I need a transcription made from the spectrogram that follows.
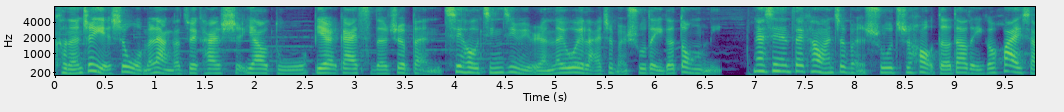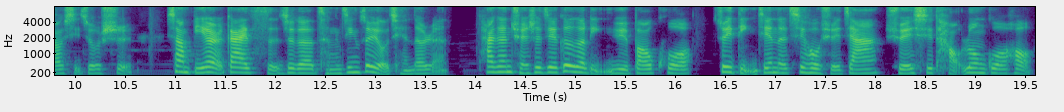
可能这也是我们两个最开始要读比尔盖茨的这本《气候经济与人类未来》这本书的一个动力。那现在在看完这本书之后，得到的一个坏消息就是。像比尔盖茨这个曾经最有钱的人，他跟全世界各个领域，包括最顶尖的气候学家学习讨论过后，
